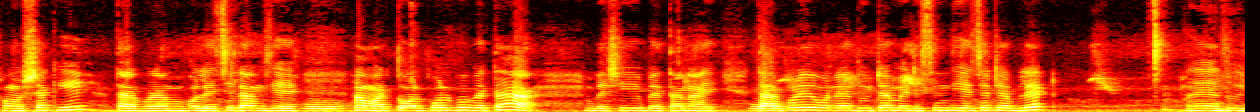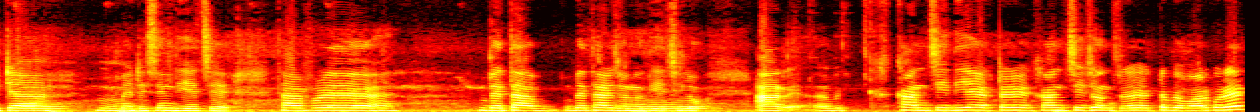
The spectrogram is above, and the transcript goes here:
সমস্যা কি? তারপরে আমি বলেছিলাম যে, আমার তো অল্প অল্প ব্যথা, বেশি ব্যথা নাই। তারপরে মানে দুইটা মেডিসিন দিয়েছে ট্যাবলেট দুইটা মেডিসিন দিয়েছে। তারপরে ব্যথা, ব্যথার জন্য দিয়েছিল। আর কাঞ্চি দিয়ে একটা কাঞ্চি যন্ত্র একটা ব্যবহার করে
